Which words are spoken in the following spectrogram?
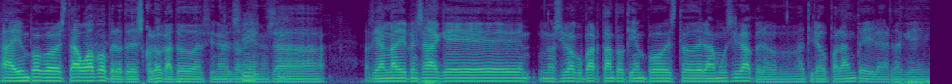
Ahí un poco está guapo, pero te descoloca todo al final Sí, también. O sea, al final nadie pensaba que nos iba a ocupar tanto tiempo esto de la música, pero ha tirado para adelante y la verdad que,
